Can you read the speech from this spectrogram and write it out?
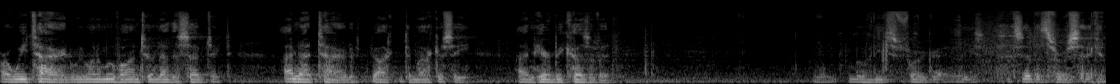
Are we tired? We want to move on to another subject. I'm not tired of democracy. I'm here because of it. Move these photographs, these exhibits for a second.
